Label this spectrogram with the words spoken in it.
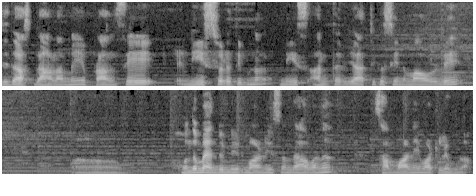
දෙදස් දානමේ ප්‍රන්සේ නීස්වල තිබුණ නීස් අන්තර්ජාතික සිනමාවලේ හොඳම ඇඳු නිර්මාණය සඳහා වන සම්මානය මට ලැබුණා.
